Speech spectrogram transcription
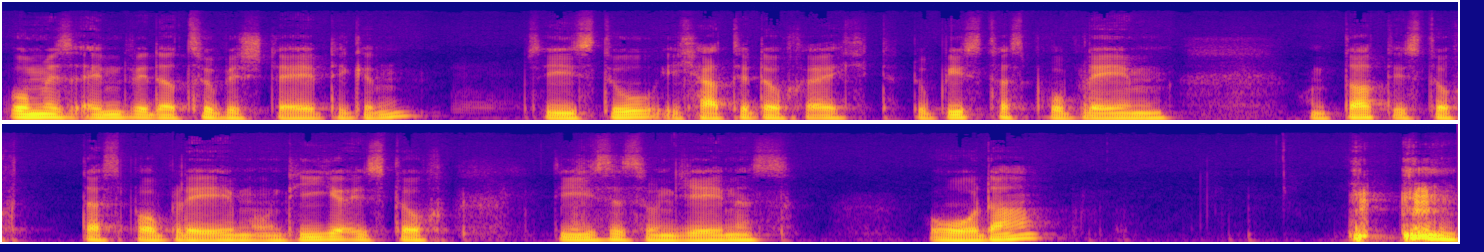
um es entweder zu bestätigen, siehst du, ich hatte doch recht, du bist das Problem und dort ist doch das Problem und hier ist doch dieses und jenes, oder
